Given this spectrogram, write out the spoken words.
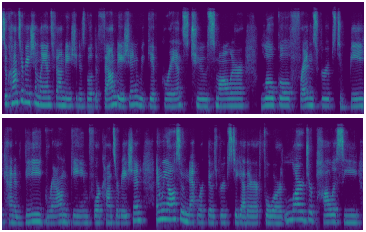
So, Conservation Lands Foundation is both a foundation, we give grants to smaller local friends groups to be kind of the ground game for conservation. And we also network those groups together for larger policy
